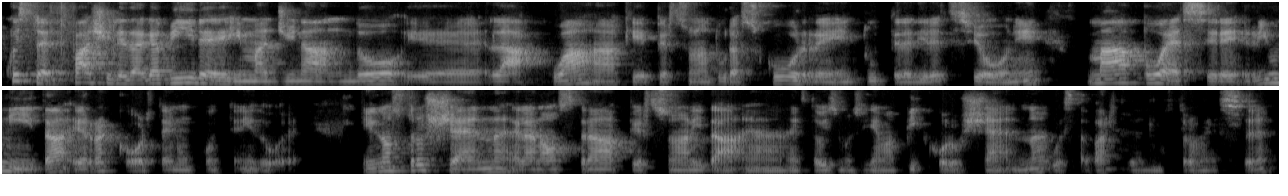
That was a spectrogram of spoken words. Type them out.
questo è facile da capire immaginando eh, l'acqua eh, che per sua natura scorre in tutte le direzioni, ma può essere riunita e raccolta in un contenitore. Il nostro Shen è la nostra personalità, eh, nel taoismo si chiama piccolo Shen, questa parte del nostro essere.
